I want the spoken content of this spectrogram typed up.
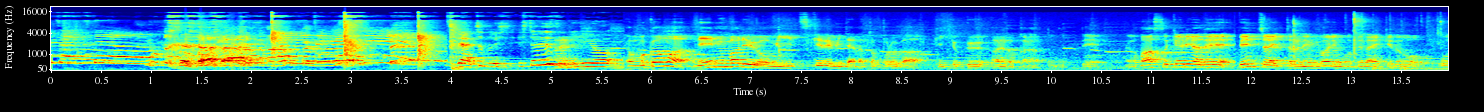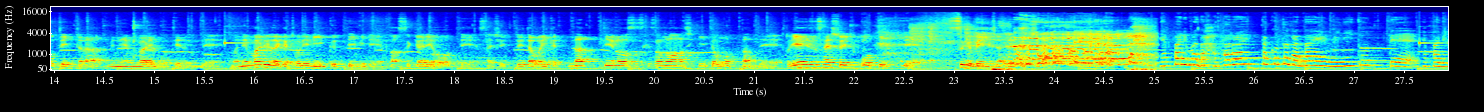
ちゃ来てよめっちゃ悔しいじゃあちょっと一人ずつ理由を、僕はまあネームバリューを身につけるみたいなところが結局あるのかなと思ってファーストキャリアでベンチャー行ったらネームバリュー持てないけど大手行ったらネームバリュー持てるんで、まあ、ネームバリューだけ取りに行くって意味でファーストキャリア大手最初行っといた方がいいかなっていうのを佐々木さんの話聞いて思ったんでとりあえず最初大手行ってすぐベンチャー出てきた やっぱりまだ働いたことがない身にとってやっぱり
